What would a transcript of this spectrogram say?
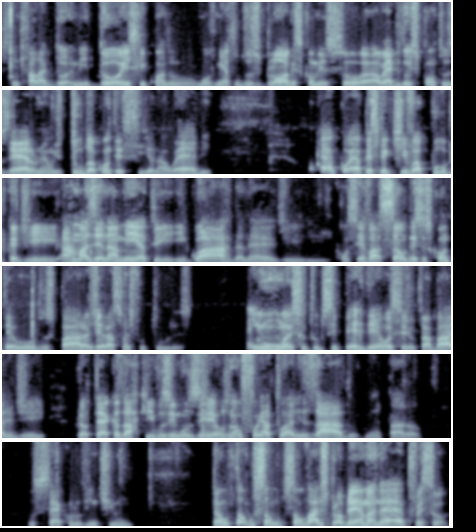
se a gente falar de 2002, que quando o movimento dos blogs começou, a web 2.0, né, onde tudo acontecia na web, qual é, qual é, a perspectiva pública de armazenamento e, e, guarda, né, de conservação desses conteúdos para gerações futuras? Nenhuma, isso tudo se perdeu, ou seja, o trabalho de bibliotecas, arquivos e museus não foi atualizado né, para o século XXI. Então, então são, são vários problemas, né, professor?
